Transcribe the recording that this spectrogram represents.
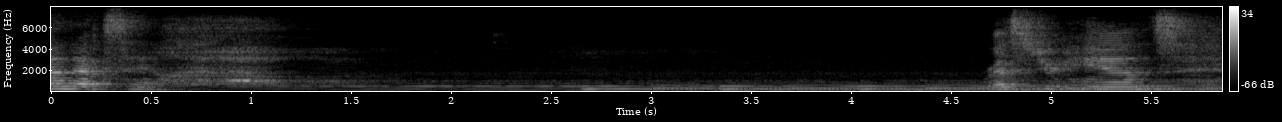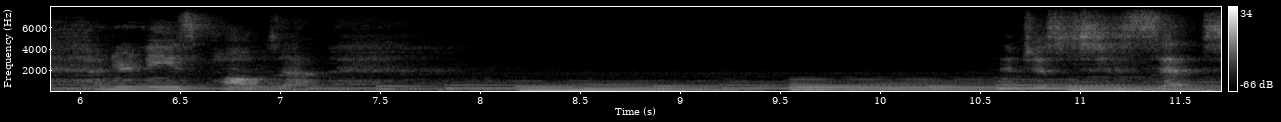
and exhale. Rest your hands on your knees, palms up. And just sit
